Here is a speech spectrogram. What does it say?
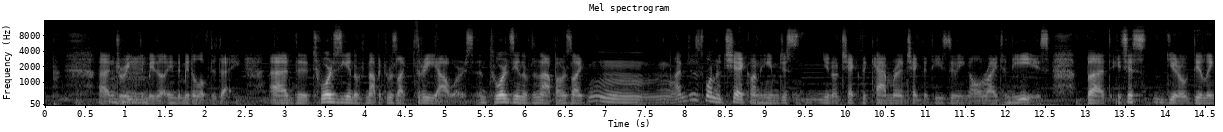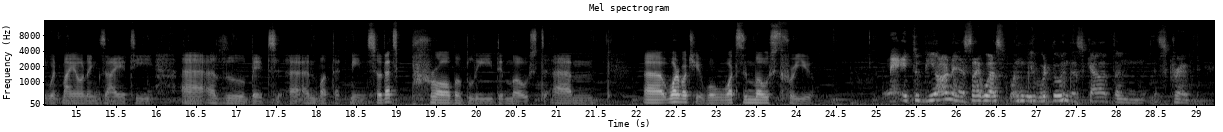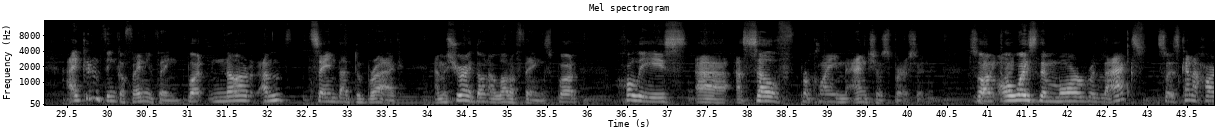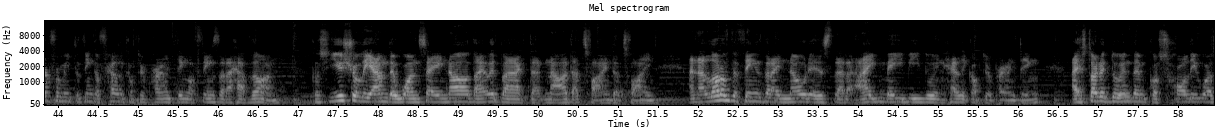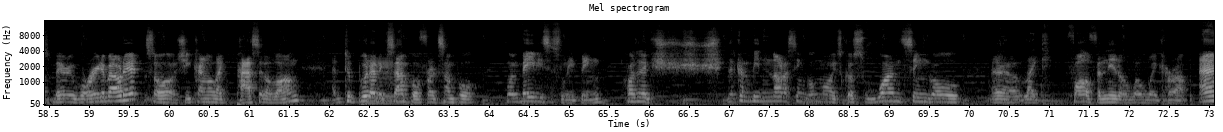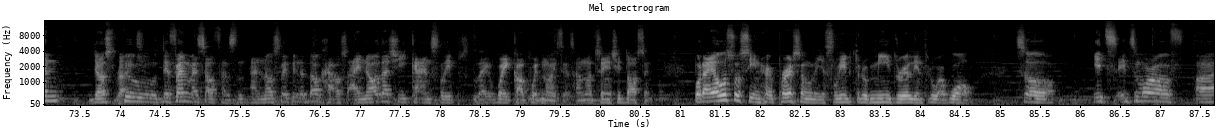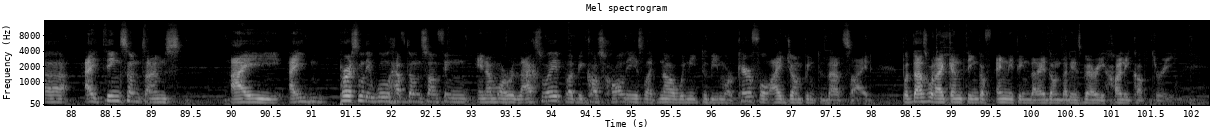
uh, during the middle in the middle of the day. Uh, towards the end of the nap, it was like three hours. And towards the end of the nap, I was like, hmm, I just want to check on him, just you know, check the camera, check that he's doing all right, and he is. But it's just you know dealing with my own anxiety uh, a little bit uh, and what that means. So that's probably the most. Um, uh, what about you? What's the most for you? Eh, to be honest, I was when we were doing the skeleton script, I couldn't think of anything. But not, I'm saying that to brag. I'm sure I've done a lot of things, but Holly is uh, a self-proclaimed anxious person. So I'm Right, right, always the more relaxed. So it's kind of hard for me to think of helicopter parenting of things that I have done, because usually I'm the one saying no, dial it back. That no, that's fine, that's fine. And a lot of the things that I noticed that I may be doing helicopter parenting, I started doing them because Holly was very worried about it. So she kind of like passed it along. And to put an example, for example, when baby's sleeping, Holly's like, shh, shh, there can be not a single noise because one single uh, like fall of a needle will wake her up. And just to defend myself and, and not sleep in the doghouse, I know that she can sleep, like wake up with noises. I'm not saying she doesn't, but I also seen her personally sleep through me drilling through a wall. So it's it's more of uh, I think sometimes I I personally will have done something in a more relaxed way, but because Holly is like, no, we need to be more careful, I jump into that side. But that's what I can think of anything that I done that is very helicoptery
